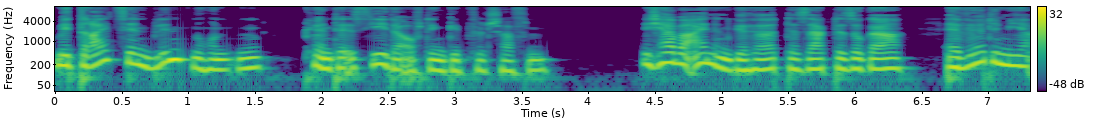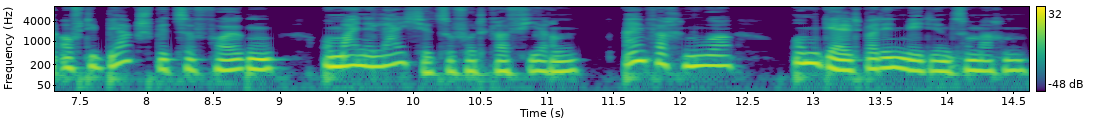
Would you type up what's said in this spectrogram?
mit 13 Blindenhunden könnte es jeder auf den Gipfel schaffen. Ich habe einen gehört, der sagte sogar, er würde mir auf die Bergspitze folgen, um meine Leiche zu fotografieren, einfach nur, um Geld bei den Medien zu machen.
